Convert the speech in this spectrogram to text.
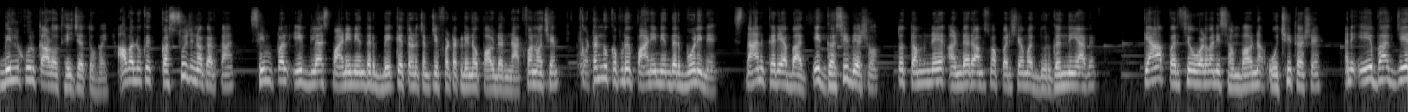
બિલકુલ કાળો થઈ જતો હોય. આવા લોકો કશું જ ન કરતા. સિમ્પલ એક ગ્લાસ પાણીની અંદર બે કે ત્રણ ચમચી ફટકડીનો પાવડર નાખવાનો છે. કોટનનું કપડું પાણીની અંદર બોળીને સ્નાન કર્યા બાદ એ ઘસી દેશો, તો તમને અંડર આર્મ્સમાં પરસેવામાં દુર્ગંધ નહીં આવે. ત્યાં પરસેવો વળવાની સંભાવના ઓછી થશે. અને એ ભાગ જે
